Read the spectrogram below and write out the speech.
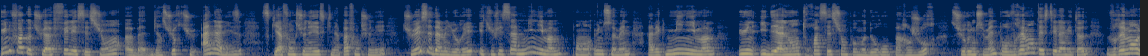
Une fois que tu as fait les sessions, euh, bah, bien sûr, tu analyses ce qui a fonctionné, ce qui n'a pas fonctionné. Tu essaies d'améliorer et tu fais ça minimum pendant une semaine avec minimum une, idéalement trois sessions Pomodoro par jour sur une semaine pour vraiment tester la méthode, vraiment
